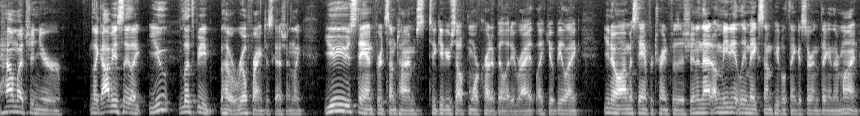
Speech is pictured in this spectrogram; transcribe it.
How much in your like? Obviously, like you. Let's be have a real frank discussion. Like you use Stanford sometimes to give yourself more credibility, right? Like you'll be like, you know, I'm a Stanford trained physician, and that immediately makes some people think a certain thing in their mind.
